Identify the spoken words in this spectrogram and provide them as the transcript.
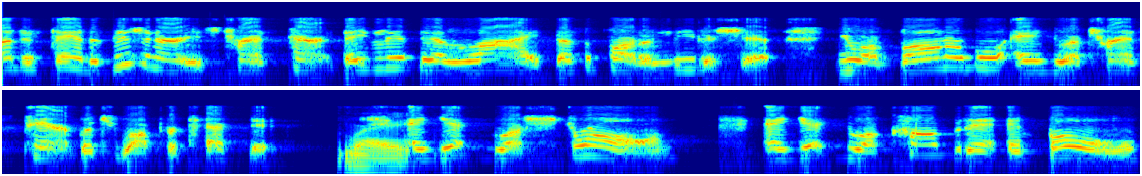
understand, the visionary is transparent. They live their life. That's a part of leadership. You are vulnerable and you are transparent, but you are protected. right. And yet you are strong. And yet you are confident and bold.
